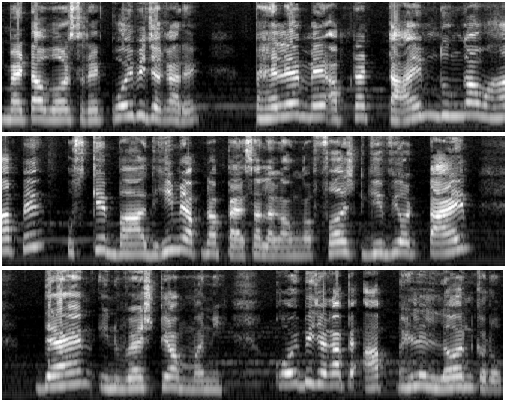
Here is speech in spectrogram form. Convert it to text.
मेटावर्स रहे, कोई भी जगह रहे पहले मैं अपना टाइम दूँगा वहाँ पे, उसके बाद ही मैं अपना पैसा लगाऊँगा। First give your time then invest your money कोई भी जगह पे आप पहले लर्न करो।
